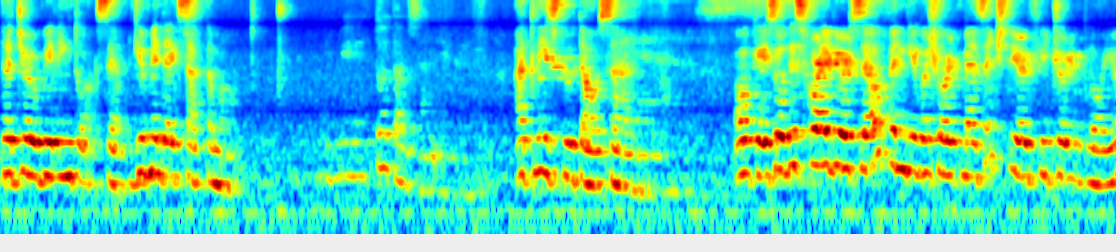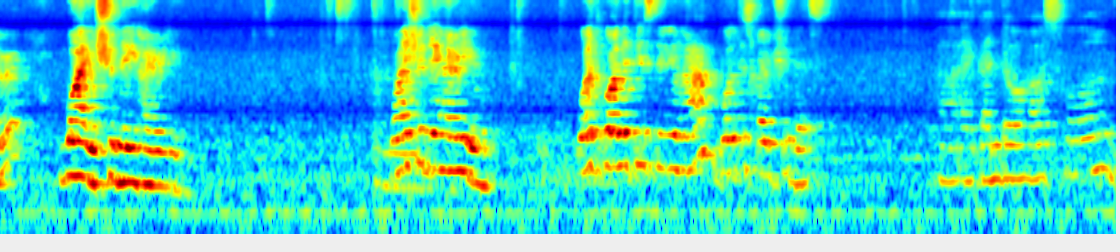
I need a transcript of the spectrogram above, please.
that you're willing to accept. Give me the exact amount. Maybe 2,000 At least 2,000. Yes. Okay, so describe yourself and give a short message to your future employer. Why should they hire you? Why should they hire you? What qualities do you have? What describes you best? Uh, I can do household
